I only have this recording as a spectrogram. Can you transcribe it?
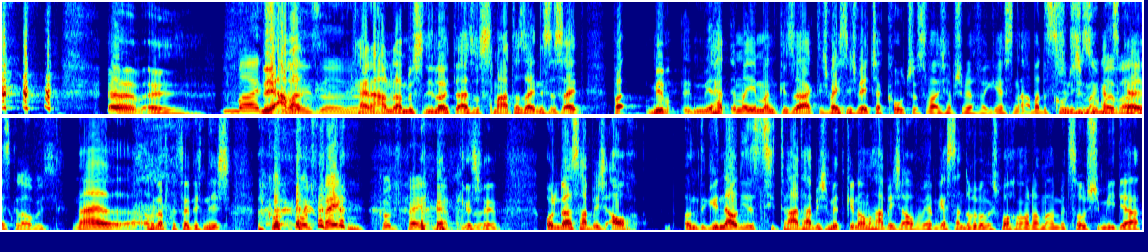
ähm, ey. Mein nee, aber keine Ahnung, da müssen die Leute also smarter sein. Es ist halt, mir, mir hat immer jemand gesagt, ich weiß nicht, welcher Coach es war, ich habe schon wieder vergessen, aber das finde ich immer ganz war geil. glaube ich. Nein, hundertprozentig nicht. Coach Payton, Coach Payton hat gesagt. Und das habe ich auch und genau dieses Zitat habe ich mitgenommen, habe ich auch, wir haben gestern darüber gesprochen, auch nochmal mit Social Media,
